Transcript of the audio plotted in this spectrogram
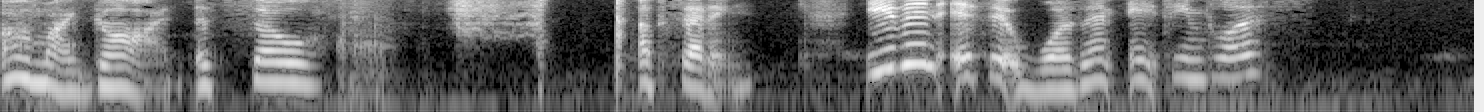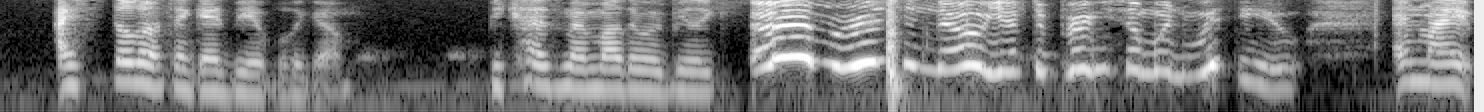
Oh my god. It's so upsetting. Even if it wasn't 18 plus, I still don't think I'd be able to go. Because my mother would be like, oh, Marissa, no, you have to bring someone with you. And my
